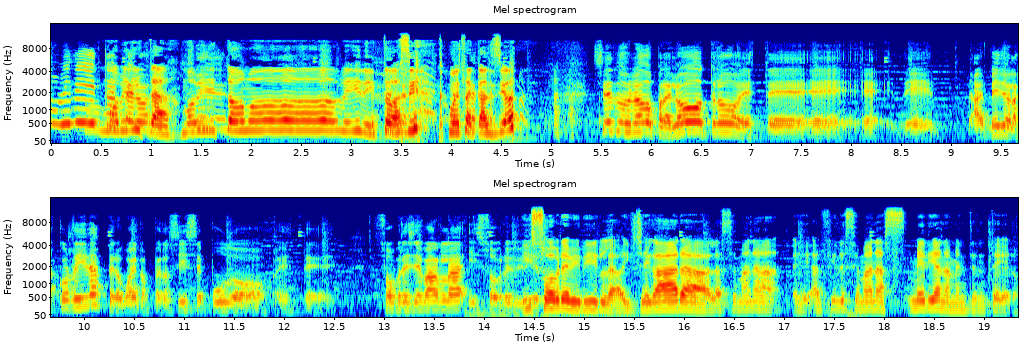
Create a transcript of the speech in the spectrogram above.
Movidita, movidita, pero- movidito, movidito, así como esa canción. Yendo de un lado para el otro, este, eh, eh, al medio de las corridas, pero bueno, pero sí se pudo este, sobrellevarla y sobrevivir. Y sobrevivirla y llegar a la semana, eh, al fin de semana medianamente entero.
